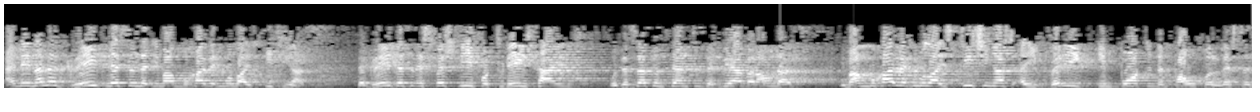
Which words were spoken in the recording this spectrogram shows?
And another great lesson that Imam Bukhari rahimahullah is teaching us. The great lesson, especially for today's times, with the circumstances that we have around us, Imam Bukhari rahimullah is teaching us a very important and powerful lesson.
